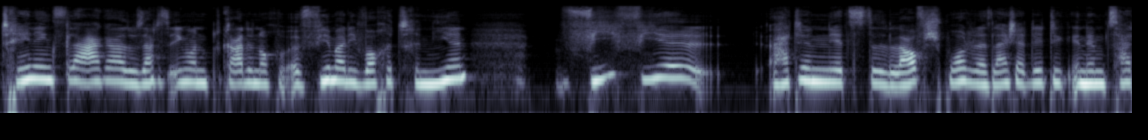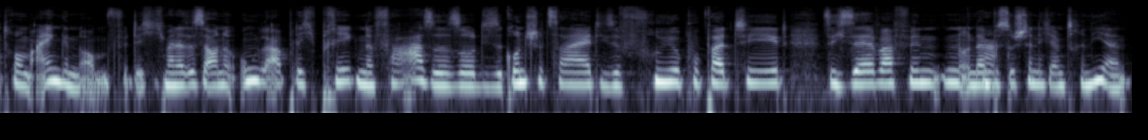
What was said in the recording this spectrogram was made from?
Trainingslager, du sagtest irgendwann gerade noch äh, viermal die Woche trainieren. Wie viel hat denn jetzt der Laufsport oder das Leichtathletik in dem Zeitraum eingenommen für dich? Ich meine, das ist ja auch eine unglaublich prägende Phase, so diese Grundschulzeit, diese frühe Pubertät, sich selber finden und dann ja. bist du ständig am Trainieren.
